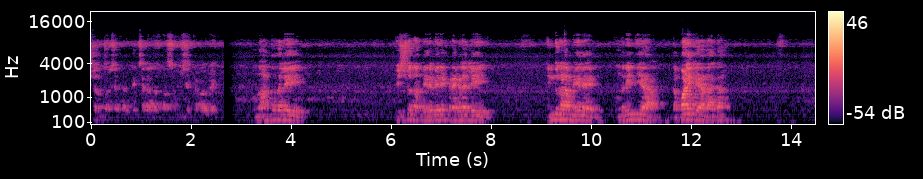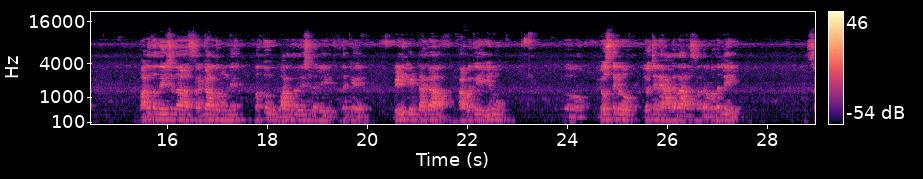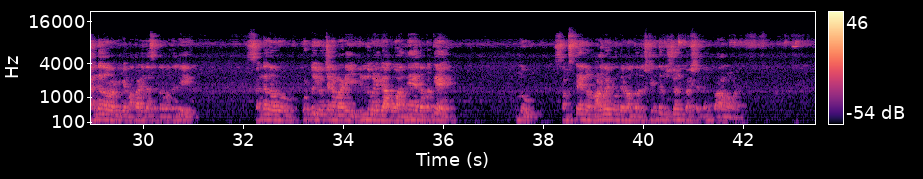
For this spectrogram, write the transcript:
ಪರಿಷತ್ ಸೋಮಶೇಖರ್ ಅವರೇ. ಒಂದು ಹಂತದಲ್ಲಿ ವಿಶ್ವದ ಬೇರೆ ಬೇರೆ ಕಡೆಗಳಲ್ಲಿ ಹಿಂದೂಗಳ ಮೇಲೆ ಒಂದು ರೀತಿಯ ದಬ್ಬಾಳಿಕೆಯಾದಾಗ ಭಾರತ ದೇಶದ ಸರ್ಕಾರದ ಮುಂದೆ ಮತ್ತು ಭಾರತ ದೇಶದಲ್ಲಿ ಅದಕ್ಕೆ ಬೇಡಿಕೆ ಇಟ್ಟಾಗ ಆ ಬಗ್ಗೆ ಏನು ವ್ಯವಸ್ಥೆಗಳು ಯೋಚನೆ ಆಗದ ಸಂದರ್ಭದಲ್ಲಿ ಸಂಘದವರೊಟ್ಟಿಗೆ ಮಾತಾಡಿದ ಸಂದರ್ಭದಲ್ಲಿ ಸಂಘದವರು ಒಟ್ಟು ಯೋಚನೆ ಮಾಡಿ ಹಿಂದೂಗಳಿಗಾಗುವ ಅನ್ಯಾಯದ ಬಗ್ಗೆ ಒಂದು ಸಂಸ್ಥೆಯನ್ನು ಮಾಡಬೇಕು ಅಂತ ಹೇಳುವಂಥ ದೃಷ್ಟಿಯಿಂದ ವಿಶ್ವ ಪರಿಷತ್ತನ್ನು ಪ್ರಾರಂಭ ಮಾಡಿದೆ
